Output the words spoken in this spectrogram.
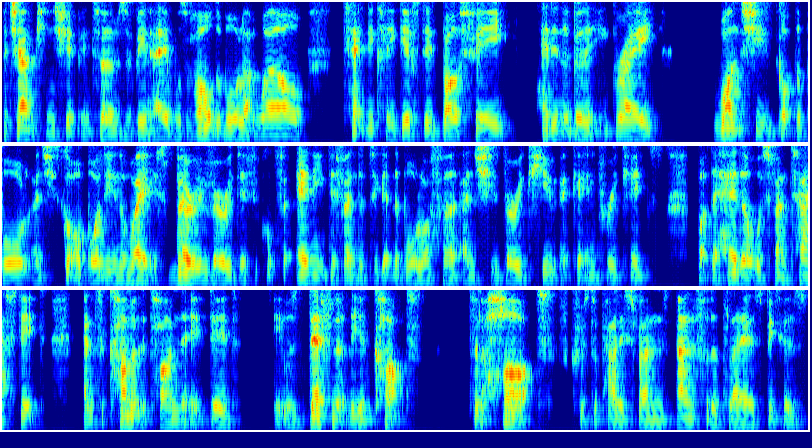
the championship in terms of being able to hold the ball up well, technically gifted, both feet, heading ability great, once she's got the ball and she's got a body in the way, it's very, very difficult for any defender to get the ball off her. And she's very cute at getting free kicks. But the header was fantastic. And to come at the time that it did, it was definitely a cut to the heart for Crystal Palace fans and for the players, because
